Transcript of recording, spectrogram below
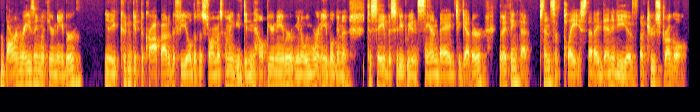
barn raising with your neighbor, you know, you couldn't get the crop out of the field if a storm was coming if you didn't help your neighbor. You know, we weren't able gonna to save the city if we didn't sandbag together. But I think that sense of place, that identity of of true struggle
